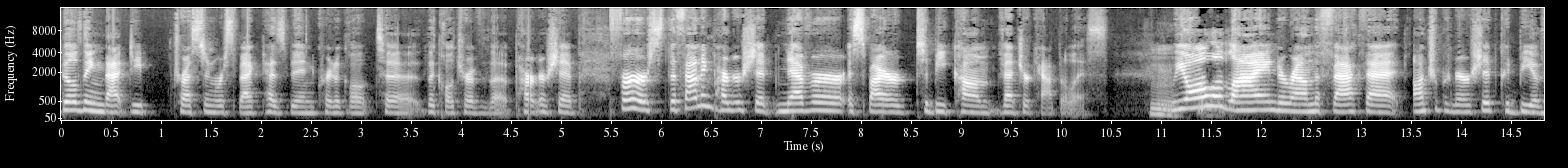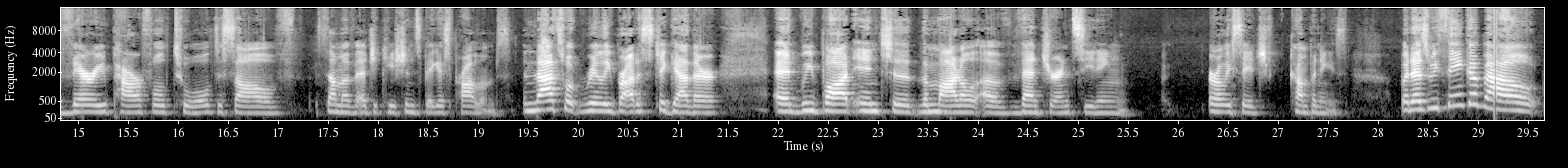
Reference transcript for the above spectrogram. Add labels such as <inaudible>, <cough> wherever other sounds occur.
building that deep trust and respect has been critical to the culture of the partnership. First, the founding partnership never aspired to become venture capitalists. Hmm. We all aligned around the fact that entrepreneurship could be a very powerful tool to solve some of education's biggest problems. And that's what really brought us together. And we bought into the model of venture and seeding early stage companies. But as we think about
